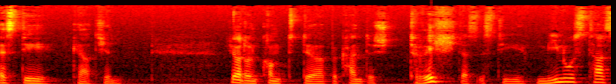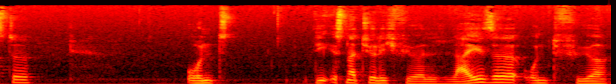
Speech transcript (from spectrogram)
SD-Kärtchen. Ja, dann kommt der bekannte Strich, das ist die Minus-Taste und die ist natürlich für leise und für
